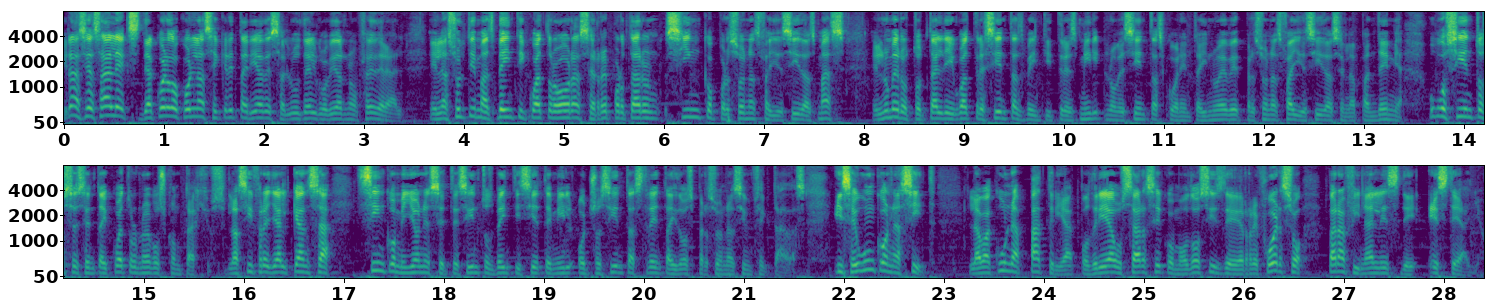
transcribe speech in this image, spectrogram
Gracias, Alex. De acuerdo con la Secretaría de Salud del Gobierno Federal, en las últimas 24 horas se reportaron 5 personas fallecidas más. El número total llegó a 323.949 personas fallecidas en la pandemia. Hubo 164 nuevos contagios. La cifra ya alcanza 5.727.832 personas infectadas. Y según CONACIT, la vacuna Patria podría usarse como dosis de refuerzo para finales de este año.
